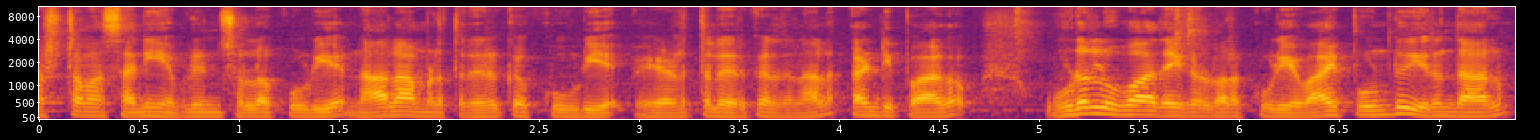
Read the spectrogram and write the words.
அஷ்டம சனி அப்படின்னு சொல்லக்கூடிய நாலாம் இடத்துல இருக்கக்கூடிய இடத்துல இருக்கிறதுனால கண்டிப்பாக உடல் உபாதைகள் வரக்கூடிய வாய்ப்பு உண்டு. இருந்தாலும்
